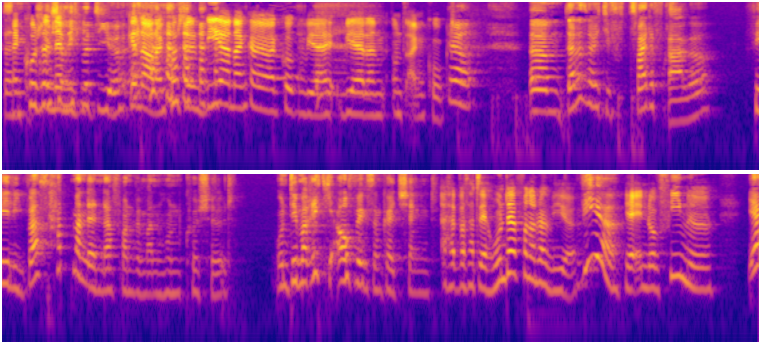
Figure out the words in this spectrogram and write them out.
Dann, Dann kuscheln kuschel nämlich ich mit dir. Genau, dann kuscheln wir und dann können wir mal gucken, wie er, wie er dann uns anguckt. Ja. Ähm, dann ist nämlich die zweite Frage. Feli, was hat man denn davon, wenn man einen Hund kuschelt? Und dem mal richtig Aufmerksamkeit schenkt. Äh, Was hat der Hund davon oder wir? Wir! Ja, Endorphine, Ja,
